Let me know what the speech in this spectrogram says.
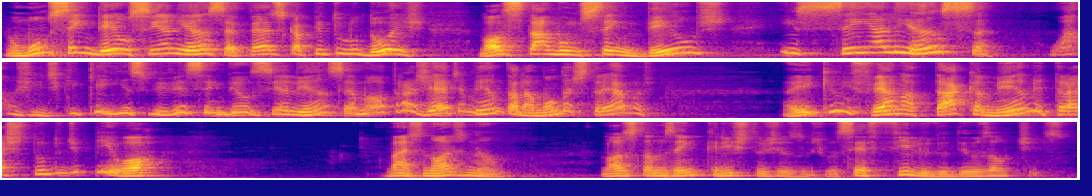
No mundo sem Deus, sem aliança. Efésios capítulo 2. Nós estávamos sem Deus e sem aliança. Uau, gente, o que, que é isso? Viver sem Deus e sem aliança é a maior tragédia mesmo, está na mão das trevas. Aí que o inferno ataca mesmo e traz tudo de pior. Mas nós não. Nós estamos em Cristo Jesus. Você é filho do Deus Altíssimo.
